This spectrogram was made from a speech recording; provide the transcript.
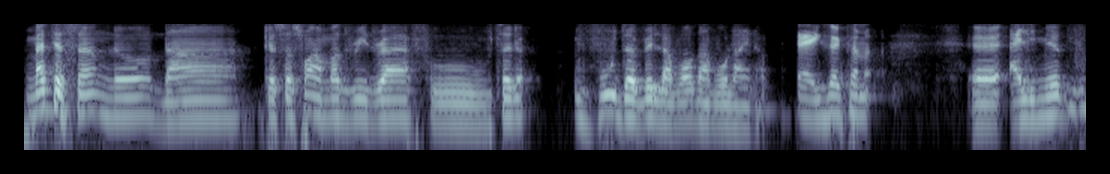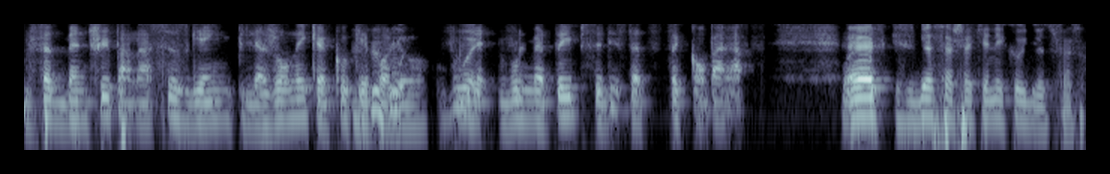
Matheson, là, dans, que ce soit en mode redraft ou là, vous devez l'avoir dans vos line-up. Exactement. Euh, à limite, vous le faites bencher pendant six games, puis la journée que Cook n'est pas là, vous, le, mettez, puis c'est des statistiques comparables. Euh, ce qui se baisse à chaque année, Cook, de toute façon.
